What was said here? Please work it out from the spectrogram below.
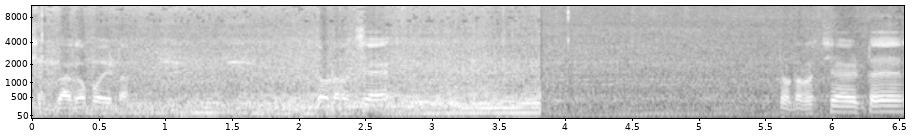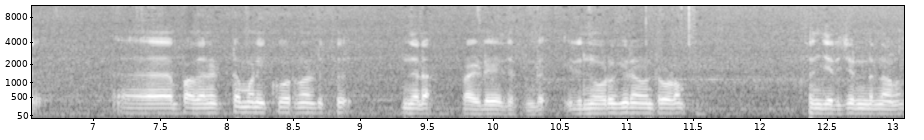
ശബ്ദമൊക്കെ പോയിട്ടാണ് തുടർച്ച തുടർച്ചയായിട്ട് പതിനെട്ട് മണിക്കൂറിനടുത്ത് ഇന്നലെ റൈഡ് ചെയ്തിട്ടുണ്ട്. ഇരുന്നൂറ് കിലോമീറ്ററോളം സഞ്ചരിച്ചിട്ടുണ്ടെന്നാണ്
